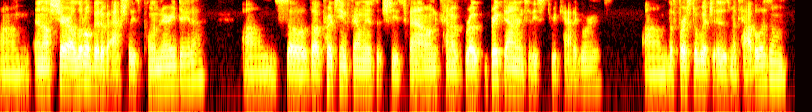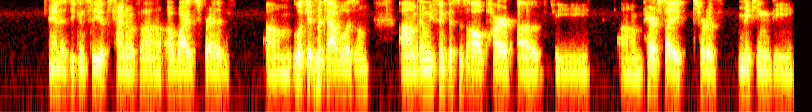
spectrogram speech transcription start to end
Um, and I'll share a little bit of Ashley's preliminary data. Um, so the protein families that she's found kind of broke, break down into these three categories. Um, the first of which is metabolism. And as you can see, it's kind of uh, a widespread um, look at metabolism. Um, and we think this is all part of the parasite sort of making the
